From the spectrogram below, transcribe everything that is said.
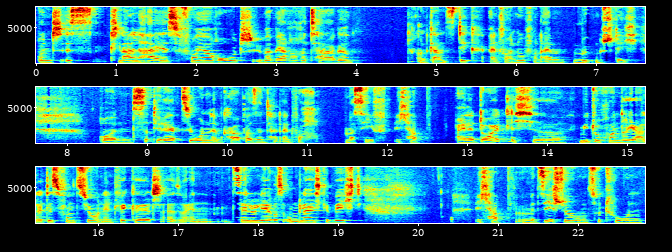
und ist knallheiß, feuerrot über mehrere Tage und ganz dick, einfach nur von einem Mückenstich. Und die Reaktionen im Körper sind halt einfach massiv. Ich habe eine deutliche mitochondriale Dysfunktion entwickelt, also ein zelluläres Ungleichgewicht. Ich habe mit Sehstörungen zu tun.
